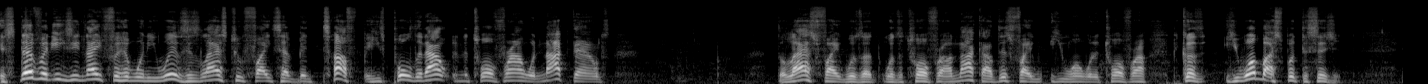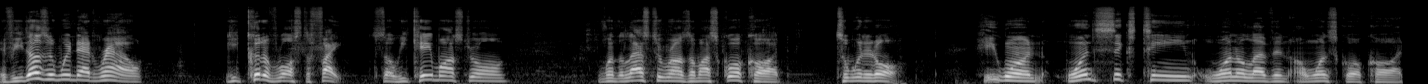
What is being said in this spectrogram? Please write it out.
it's never an easy night for him when he wins. His last two fights have been tough, but he's pulled it out in the 12th round with knockdowns. The last fight was a was a 12th round knockout. This fight he won with a 12th round because he won by split decision. If he doesn't win that round, he could have lost the fight. So he came on strong, won the last two rounds on my scorecard to win it all. He won 116, 111 on one scorecard.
